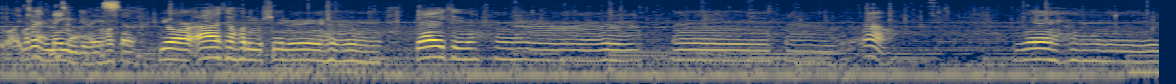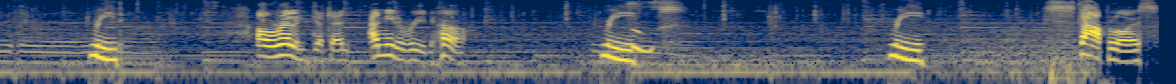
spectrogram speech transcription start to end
But It looked like What is hentai, Ming doing? What's so- up? Your eyes are holding machinery. Thank you. Oh. Read. Oh, really, dickhead? I need to read, huh? Read. Re. Stop, Lois.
